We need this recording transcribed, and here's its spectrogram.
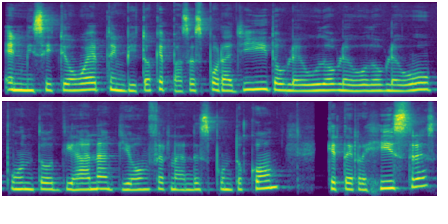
en mi sitio web, te invito a que pases por allí www.diana-fernandez.com, que te registres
